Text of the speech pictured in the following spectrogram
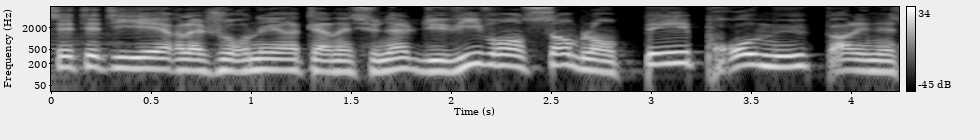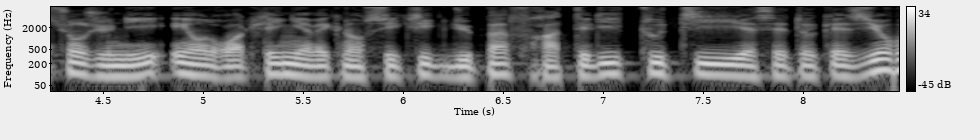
C'était hier la journée internationale du vivre ensemble en paix promue par les Nations Unies et en droite ligne avec l'encyclique du pape Fratelli Tutti. À cette occasion,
